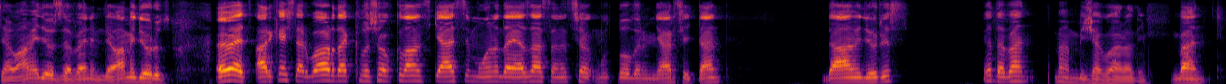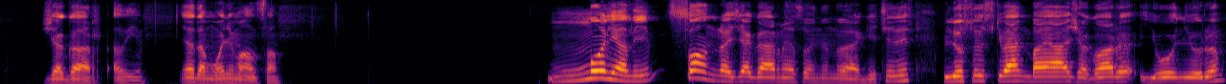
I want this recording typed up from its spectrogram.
Devam ediyoruz efendim. Devam ediyoruz. Evet arkadaşlar bu arada Clash of Clans gelsin onu da yazarsanız çok mutlu olurum gerçekten. Devam ediyoruz. Ya da ben ben bir Jaguar alayım. Ben Jaguar alayım. Ya da Molly mi alsam? Molly alayım. Sonra Jaguar nasıl oynanır geçeriz. Biliyorsunuz ki ben bayağı Jaguar'ı iyi oynuyorum.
